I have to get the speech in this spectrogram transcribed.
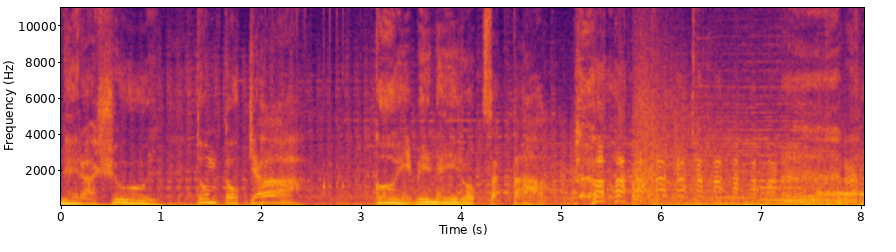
मेरा शूल तुम तो क्या? कोई भी नहीं रोक सकता।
